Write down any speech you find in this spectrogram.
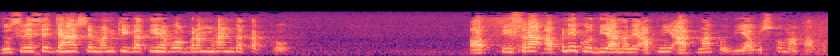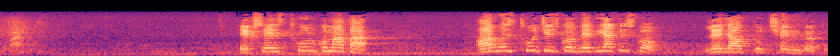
दूसरे से जहाँ से मन की गति है, वो ब्रह्मांड तक को। और तीसरा, अपने को दिया मैंने, अपनी आत्मा को दिया, उसको मापा भगवान। एक से स्थूल को मापा। और वो स्थूल चीज़ को दे दिया किसको? ले जाओ तुच्छ इंद्र तू।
